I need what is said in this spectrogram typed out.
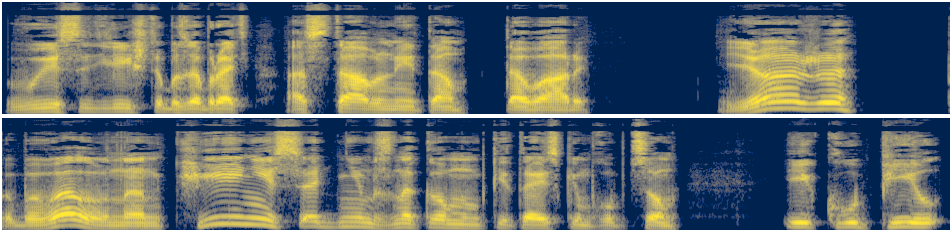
высадились, чтобы забрать оставленные там товары. Я же побывал в Нанкине с одним знакомым китайским купцом и купил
